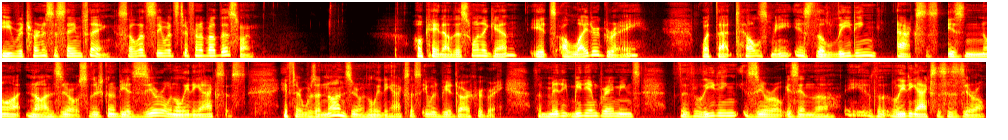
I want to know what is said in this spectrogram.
E return is the same thing. So let's see what's different about this one. Okay, now this one again, it's a lighter gray. What that tells me is the leading axis is not non-zero. So there's going to be a zero in the leading axis. If there was a non-zero in the leading axis, it would be a darker gray. The medium gray means the leading zero is in the, the leading axis is zero.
